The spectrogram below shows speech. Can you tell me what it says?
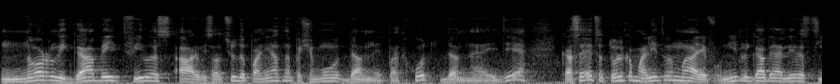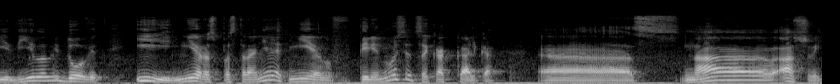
норли габей филос арвис. Отсюда понятно, почему данный подход, данная идея касается только молитвы Марифу. Нитли габей амирас ли довид. И не распространяет, не переносится, как калька, э, на Ашри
